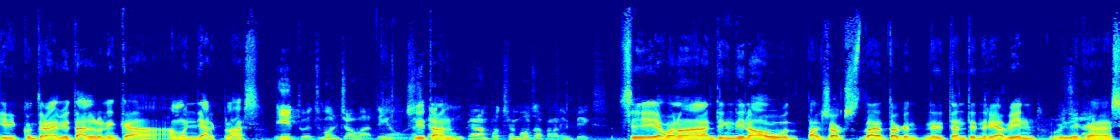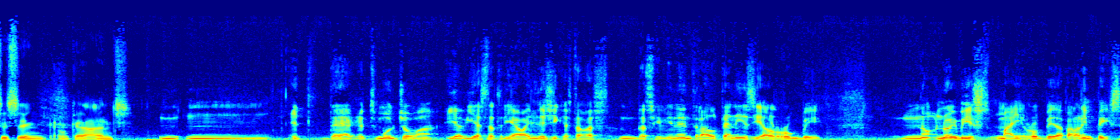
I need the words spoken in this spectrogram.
i continuarem lluitant l'únic que amb un llarg plaç. I tu ets molt jove, tio. Sí, és que tant. encara en pots fer molts a Paralímpics. Sí, bueno, ara en tinc 19, pels jocs de toc en, tindria 20. Vull dir que sí, sí, em queda anys. Mm, mm, ets, deia que ets molt jove i havies de triar, vaig llegir que estaves decidint entre el tennis i el rugbi. No, no he vist mai rugbi de Paralímpics.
